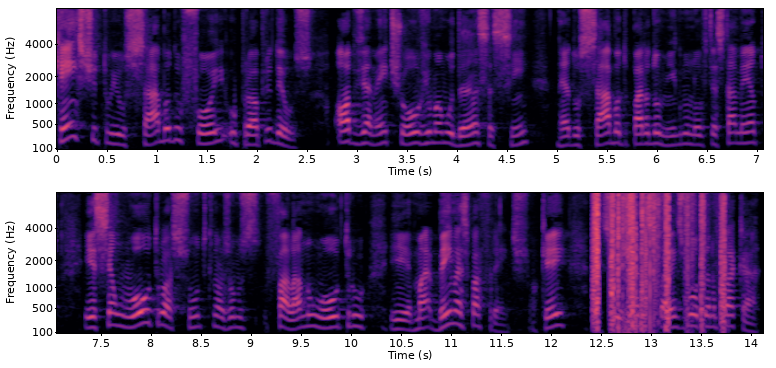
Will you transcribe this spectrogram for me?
Quem instituiu o sábado foi o próprio Deus. Obviamente houve uma mudança, sim, né, do sábado para o domingo no Novo Testamento. Esse é um outro assunto que nós vamos falar num outro, bem mais para frente, ok? Fechando esse parênteses, voltando para cá.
